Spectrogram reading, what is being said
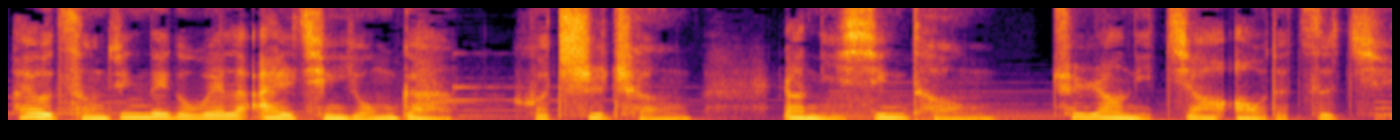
还有曾经那个为了爱情勇敢和赤诚，让你心疼却让你骄傲的自己。《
